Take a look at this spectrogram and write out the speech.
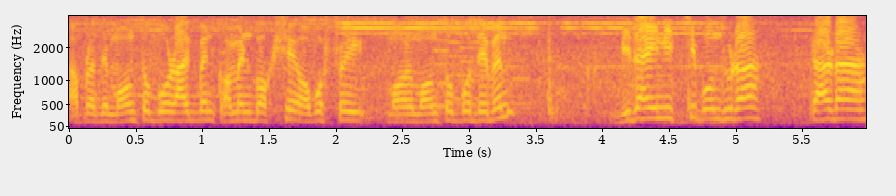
আপনাদের মন্তব্য রাখবেন কমেন্ট বক্সে অবশ্যই মন্তব্য দেবেন। বিদায় নিচ্ছি বন্ধুরা। টাটা।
